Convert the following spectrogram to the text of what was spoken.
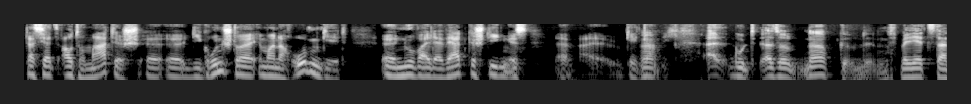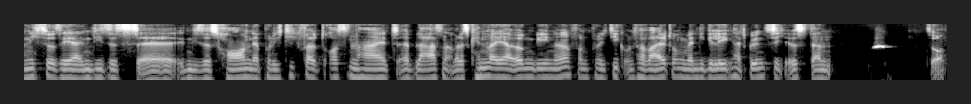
Dass jetzt automatisch äh, äh die Grundsteuer immer nach oben geht, äh, nur weil der Wert gestiegen ist, äh, äh geht ja. nicht. Äh, gut, also ne, ich will jetzt da nicht so sehr in dieses äh, in dieses Horn der Politikverdrossenheit äh, blasen, aber das kennen wir ja irgendwie ne von Politik und Verwaltung. Wenn die Gelegenheit günstig ist, dann so.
